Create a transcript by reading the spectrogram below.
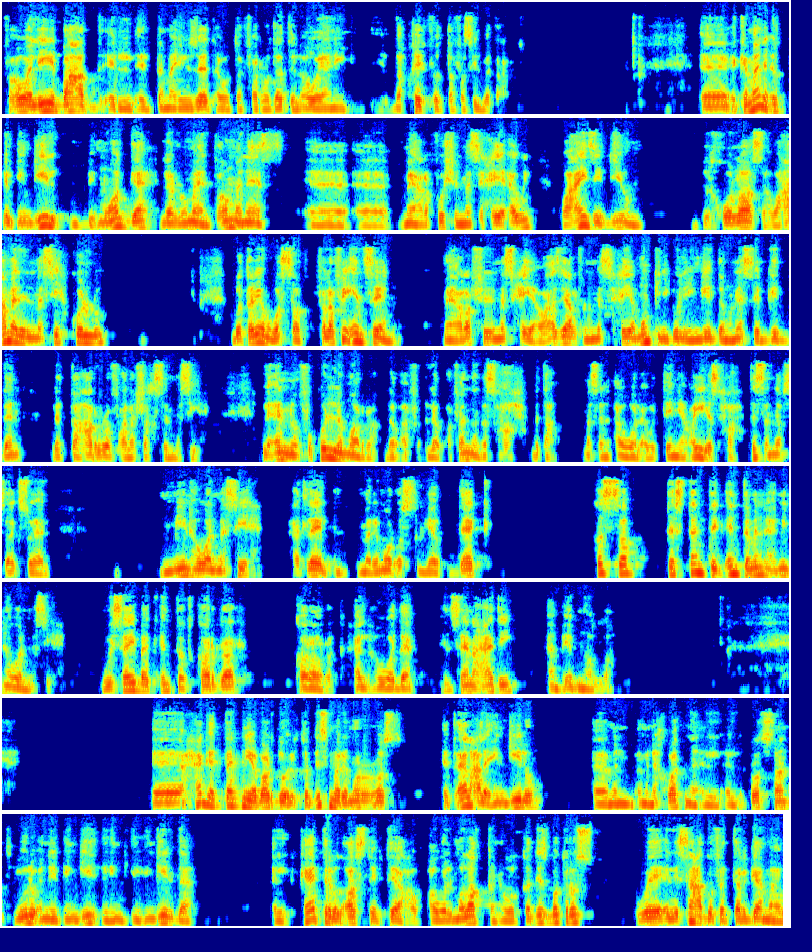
فهو ليه بعض التميزات أو التفردات اللي هو يعني دقيق في التفاصيل بتاعته. آه كمان الإنجيل موجه للرومان فهم ناس ما يعرفوش المسيحية قوي وعايز يديهم الخلاصة وعمل المسيح كله بطريقة مبسطة. فلو في إنسان ما يعرفش المسيحية أو عايز يعرف المسيحية ممكن يكون الانجيل ده مناسب جدا للتعرف على شخص المسيح. لأنه في كل مرة لو أف... لو قفلنا الإصحاح بتاع مثلا الأول أو الثاني أو أي إصحاح تسأل نفسك سؤال مين هو المسيح؟ هتلاقي ماري مرقس اداك قصة تستنتج أنت منها مين هو المسيح. وسايبك انت تقرر قرارك. هل هو ده إنسان عادي أم ابن الله؟ أه حاجة تانية برضو القديس ماري مرقس اتقال على إنجيله من من إخواتنا البروتستانت يقولوا إن الإنجيل الإنجيل ده الكاتب الأصلي بتاعه أو الملقن هو القديس بطرس واللي ساعده في الترجمة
